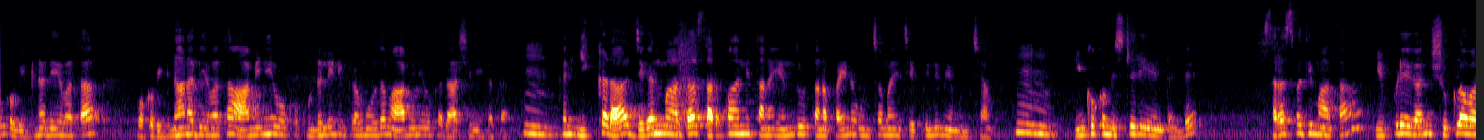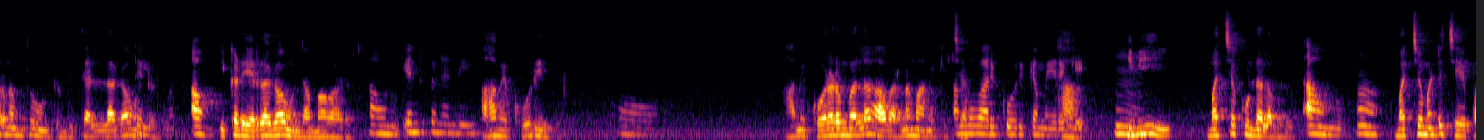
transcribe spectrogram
ఒక విఘ్న దేవత ఒక విజ్ఞాన దేవత ఆమెనే ఒక కుండలిని ప్రమోదం ఆమెనే ఒక దార్శనికత. కానీ ఇక్కడ జగన్మాత సర్పాన్ని తన ఎందు తన పైన ఉంచమని చెప్పింది మేము ఉంచాము. ఇంకొక మిస్టరీ ఏంటంటే సరస్వతి మాత ఎప్పుడే కానీ శుక్లవర్ణంతో ఉంటుంది తెల్లగా ఉంటుంది. ఇక్కడ ఎర్రగా ఉంది అమ్మవారు. అవును. ఎందుకనండి? ఆమె కోరింది. ఆమె కోరడం వల్ల ఆ వర్ణం ఆమెకి ఇచ్చారు అమ్మవారి కోరిక మేరకే. ఇవి మత్స్య కుండలములు అవును. మత్స్యం అంటే చేప.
